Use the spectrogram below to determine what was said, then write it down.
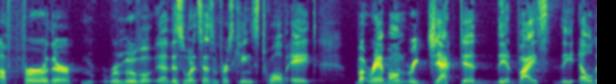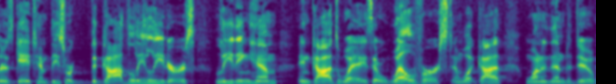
a further removal. Uh, this is what it says in 1 Kings 12 8. But Rehoboam rejected the advice the elders gave him. These were the godly leaders leading him in God's ways. They were well versed in what God wanted them to do.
